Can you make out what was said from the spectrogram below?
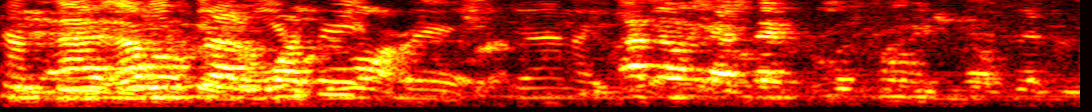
something I- I a little won't try to watch different, tomorrow. but they're like I know you got that. What's going on in your seven?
